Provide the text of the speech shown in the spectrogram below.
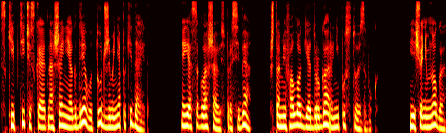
Скептическое отношение к древу тут же меня покидает, и я соглашаюсь про себя, что мифология Дургара не пустой звук. Еще немного,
